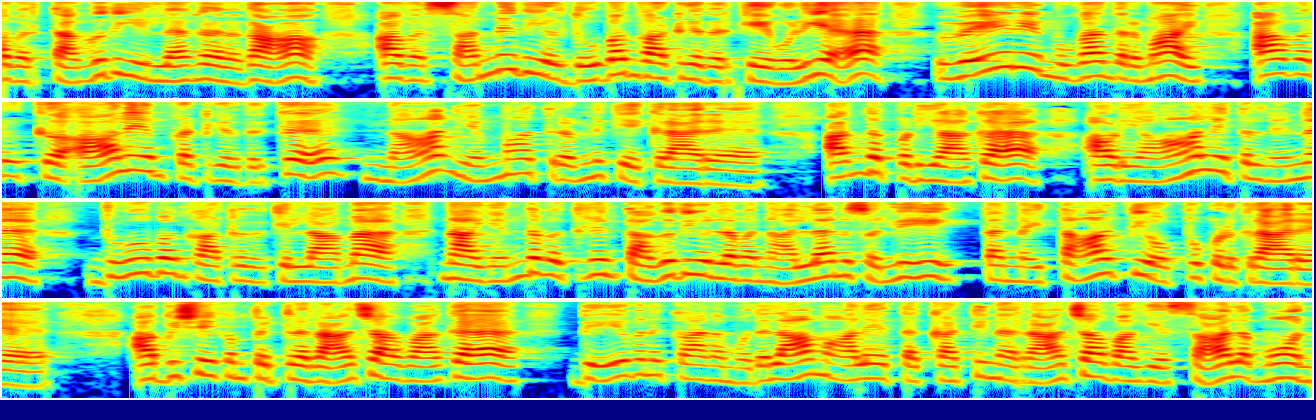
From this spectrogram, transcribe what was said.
அவர் தகுதி இல்லைங்கிறத தான் அவர் சந்நிதியில் தூபம் காட்டுவதற்கே ஒழிய வேறே முகாந்தரமாய் அவருக்கு ஆலயம் கட்டுகிறதற்கு நான் எம்மாத்திரம்னு கேட்கிறாரு. அந்தபடியாக அவருடைய ஆலயத்தில் நின்று தூபம் காட்டுறதுக்கு இல்லாம நான் எந்த விதத்திலையும் தகுதியுள்ளவன் அல்லன்னு சொல்லி தன்னை தாழ்த்தி ஒப்பு கொடுக்கிறாரு. அபிஷேகம் பெற்ற ராஜாவாக தேவனுக்கான முதலாம் ஆலயத்தை கட்டின ராஜாவாகிய சாலமோன்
